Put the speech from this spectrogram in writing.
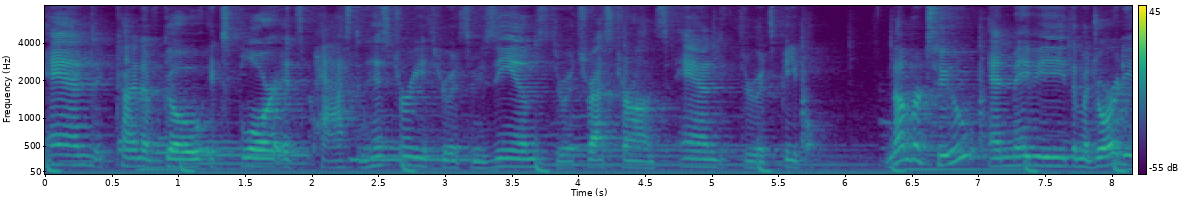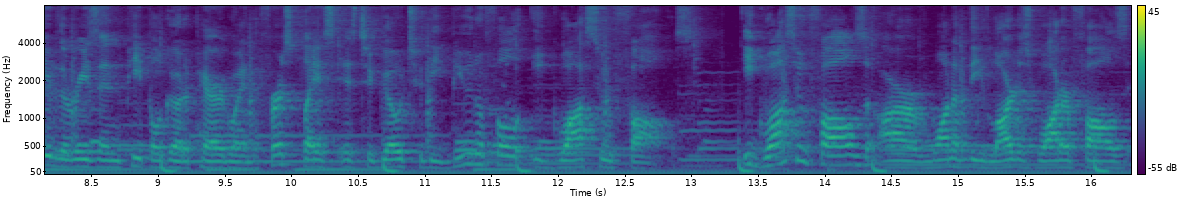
and kind of go explore its past and history through its museums, through its restaurants, and through its people. Number two, and maybe the majority of the reason people go to Paraguay in the first place, is to go to the beautiful Iguazu Falls. Iguazu Falls are one of the largest waterfalls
